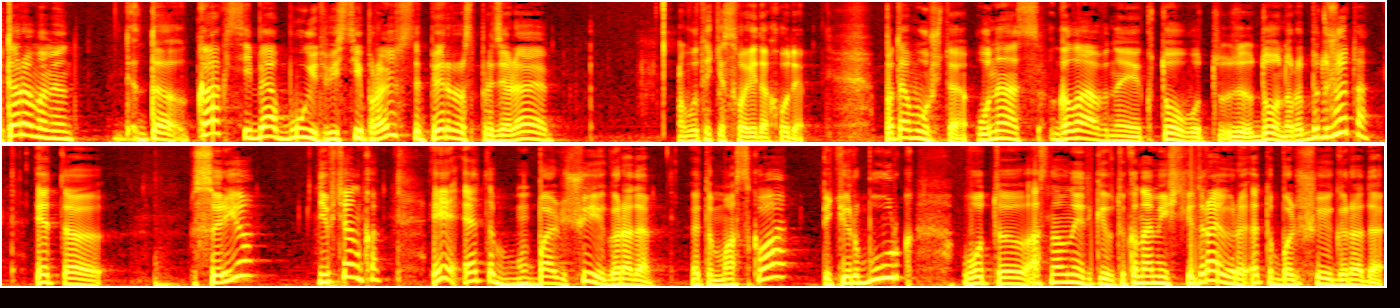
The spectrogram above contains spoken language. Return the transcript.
Второй момент. Это как себя будет вести правительство, перераспределяя вот эти свои доходы. Потому что у нас главные, кто вот доноры бюджета, это сырье, нефтянка, и это большие города. Это Москва, Петербург, вот э, основные такие вот экономические драйверы – это большие города.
